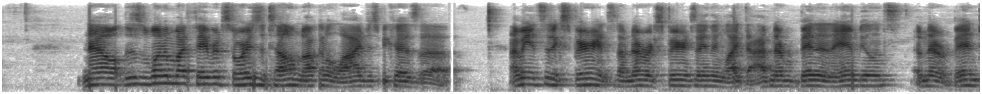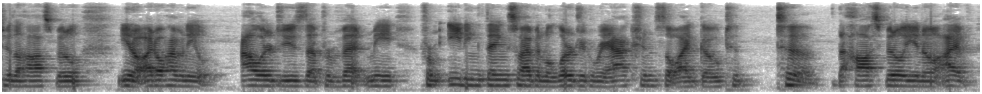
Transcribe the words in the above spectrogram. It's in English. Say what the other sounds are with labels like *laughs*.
Now, this is one of my favorite stories to tell, I'm not going to lie, just because, uh, I mean, it's an experience, and I've never experienced anything like that. I've never been in an ambulance, I've never been to the hospital. You know, I don't have any allergies that prevent me from eating things, so I have an allergic reaction, so I go to to the hospital. You know, I've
